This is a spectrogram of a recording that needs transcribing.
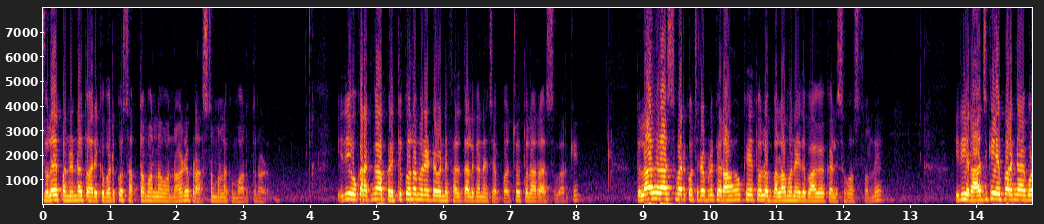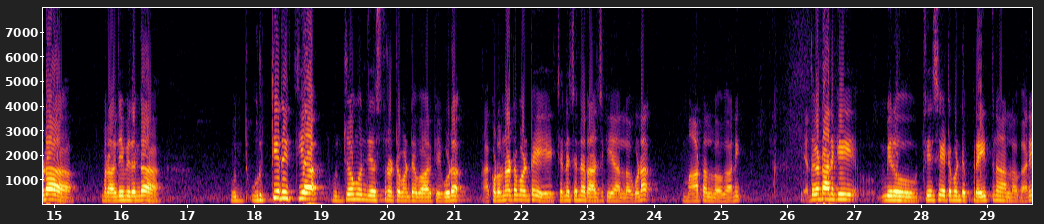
జూలై పన్నెండవ తారీఖు వరకు సప్తమంలో ఉన్నాడు ఇప్పుడు అష్టమంలోకి మారుతున్నాడు. ఇది ఒక రకంగా ప్రతికూలమైనటువంటి ఫలితాలుగానే చెప్పొచ్చు తులారాశి వారికి. తులారాశి వారికి వచ్చేటప్పటికి రాహుకేతుల బలం అనేది బాగా కలిసి వస్తుంది. ఇది రాజకీయ పరంగా కూడా మరి అదేవిధంగా వృత్తిరీత్యా ఉద్యోగం చేస్తున్నటువంటి వారికి కూడా అక్కడ ఉన్నటువంటి చిన్న చిన్న రాజకీయాల్లో కూడా మాటల్లో కానీ ఎదగడానికి మీరు చేసేటువంటి ప్రయత్నాల్లో కానీ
